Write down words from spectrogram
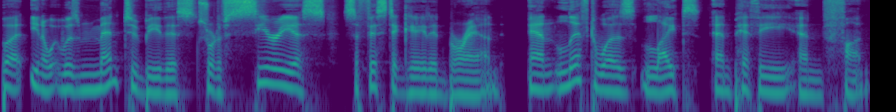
But you know it was meant to be this sort of serious sophisticated brand and Lyft was light and pithy and fun.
